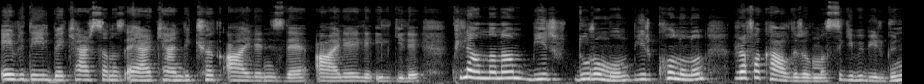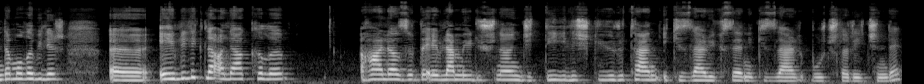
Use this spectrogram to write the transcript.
evli değil bekarsanız eğer kendi kök ailenizle aileyle ilgili planlanan bir durumun bir konunun rafa kaldırılması gibi bir gündem olabilir. E, evlilikle alakalı hali hazırda evlenmeyi düşünen, ciddi ilişki yürüten ikizler, yükselen ikizler burçları içinde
